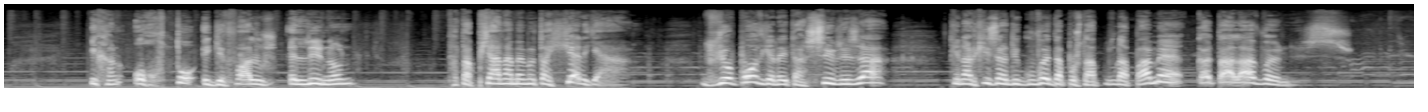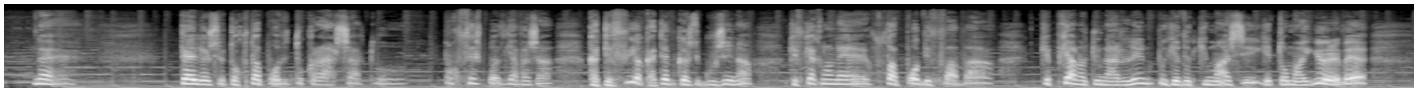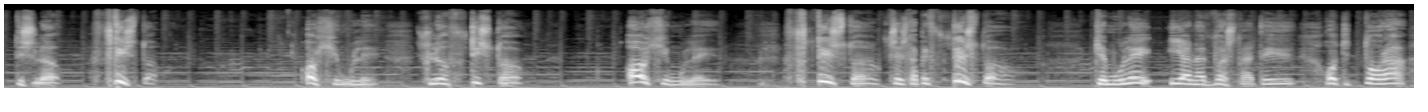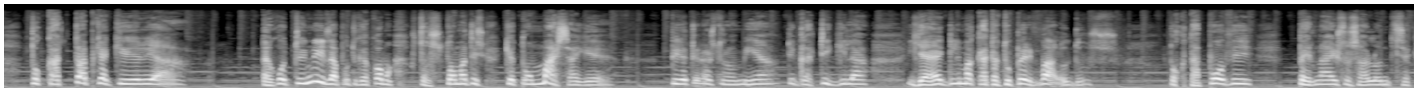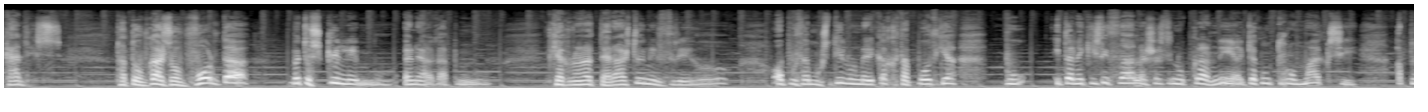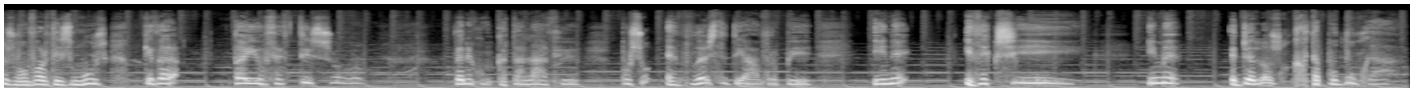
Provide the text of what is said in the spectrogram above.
είχαν οχτώ εγκεφάλους Ελλήνων, θα τα πιάναμε με τα χέρια. Δυο πόδια να ήταν ΣΥΡΙΖΑ και να αρχίσει να την κουβέντα προς τα που να πάμε, καταλαβαίνεις. Ναι, τέλειωσε το χταπόδι του κράσα του. Προχθές που το διάβαζα, κατευθείαν κατέβηκα στην κουζίνα και φτιάχνανε χταπόδι φάβα και πιάνω την Αρλίν που είχε δοκιμάσει για το μαγείρευε, της λέω φτύστο. Όχι μου λέει, σου λέω φτύστο. Όχι μου λέει, φτύστο, ξέρεις θα πει φτύστο. Και μου λέει η ανεδόστατη ότι τώρα το κατάπια κυρία. Εγώ την είδα που του είχε ακόμα στο στόμα της και το μάσαγε. Πήρε την αστυνομία, την κατήγγυλα για έγκλημα κατά του περιβάλλοντος. Το χταπόδι περνάει στο σαλόνι της Εκάλης. Θα το βγάζω βόρτα με το σκύλι μου, ένα αγάπη μου. Φτιάχνω ένα τεράστιο νηφρίο όπου θα μου στείλουν μερικά χταπόδια που ήταν εκεί στη θάλασσα στην Ουκρανία και έχουν τρομάξει από τους βομβαρδισμούς και θα τα υιοθετήσω. Δεν έχουν καταλάβει πόσο ευαίσθητοι άνθρωποι είναι οι δεξιοί. Είμαι εντελώς χταποδούχα.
